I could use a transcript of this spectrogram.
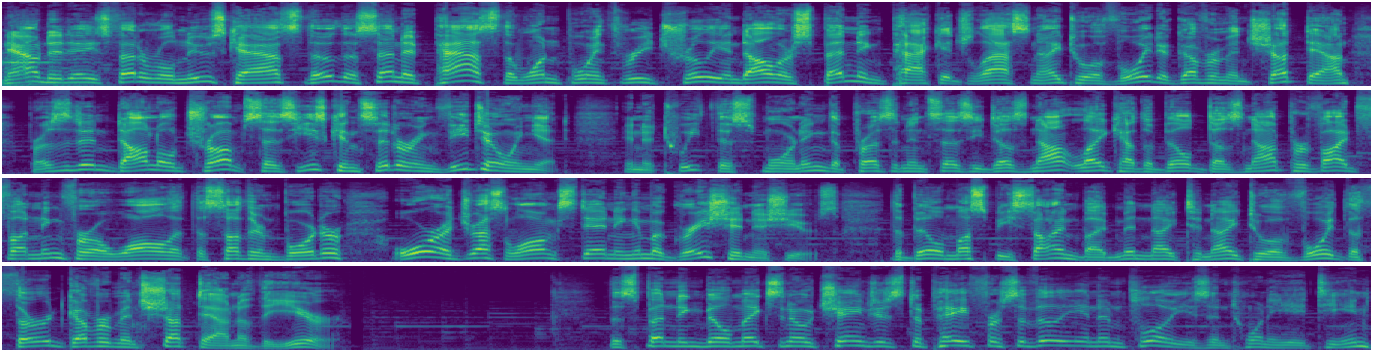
Now, today's federal newscast. Though the Senate passed the $1.3 trillion spending package last night to avoid a government shutdown, President Donald Trump says he's considering vetoing it. In a tweet this morning, the president says he does not like how the bill does not provide funding for a wall at the southern border or address long-standing immigration issues. The bill must be signed by midnight tonight to avoid the third government shutdown of the year. The spending bill makes no changes to pay for civilian employees in 2018.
